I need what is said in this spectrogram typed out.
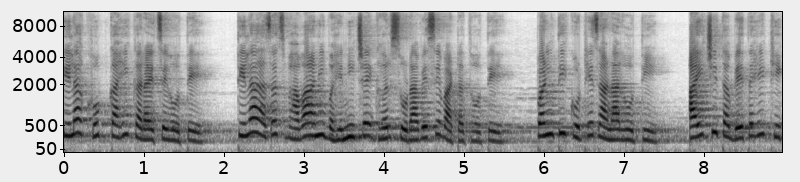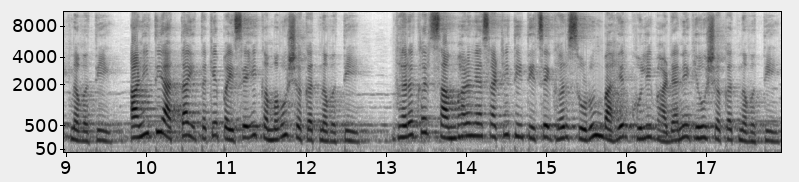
तिला खूप काही करायचे होते. तिला आजच भावा आणि बहिणीचे घर सोडावेसे वाटत होते. पण ती कुठे जाणार होती? आईची तब्येतही ठीक नव्हती आणि ती आत्ता इतके पैसेही कमवू शकत नव्हती. घरखर्च सांभाळण्यासाठी ती तिचे घर सोडून बाहेर खुली भाड्याने घेऊ शकत नव्हती.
